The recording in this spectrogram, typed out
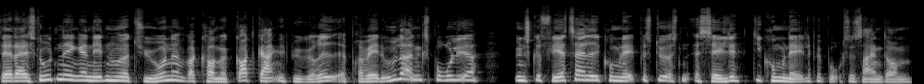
Da der i slutningen af 1920'erne var kommet godt gang i byggeriet af private udlejningsboliger, ønskede flertallet i kommunalbestyrelsen at sælge de kommunale beboelsesejendomme.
